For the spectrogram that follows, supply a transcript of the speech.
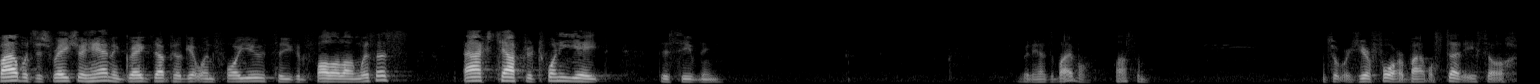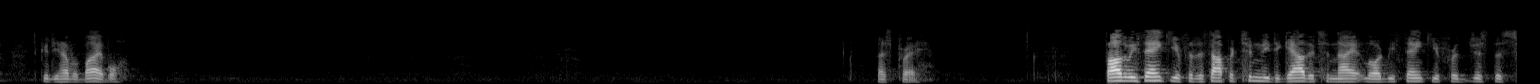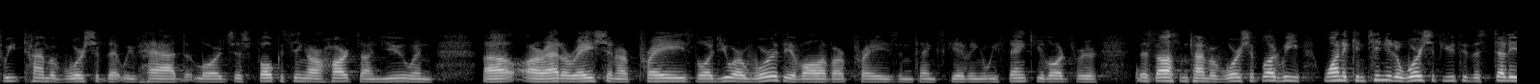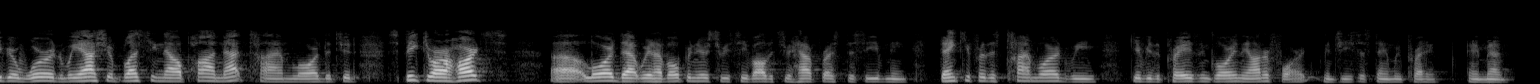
Bible, just raise your hand and Greg's up. He'll get one for you so you can follow along with us. Acts chapter 28 this evening. Everybody has a Bible. Awesome. That's what we're here for, Bible study. So it's good you have a Bible. Let's pray. Father, we thank you for this opportunity to gather tonight, Lord. We thank you for just the sweet time of worship that we've had, Lord, just focusing our hearts on you and uh, our adoration, our praise. Lord, you are worthy of all of our praise and thanksgiving. We thank you, Lord, for this awesome time of worship. Lord, we want to continue to worship you through the study of your word. And we ask your blessing now upon that time, Lord, that you'd speak to our hearts uh, Lord, that we'd have open ears to receive all that you have for us this evening. Thank you for this time, Lord. We give you the praise and glory and the honor for it. In Jesus' name we pray. Amen.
